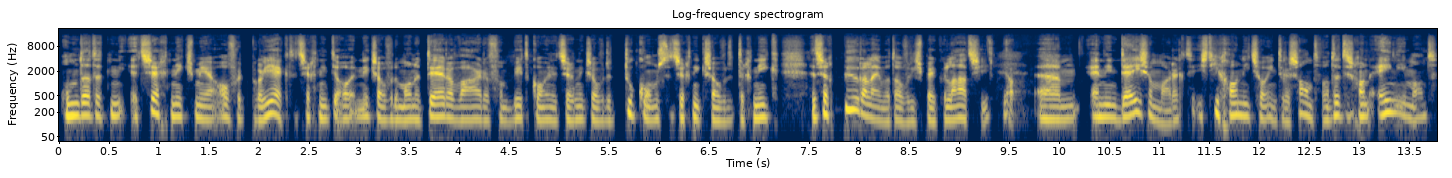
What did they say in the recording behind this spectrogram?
omdat het, het zegt niks meer over het project. Het zegt niet, niks over de monetaire waarde van bitcoin. Het zegt niks over de toekomst. Het zegt niks over de techniek. Het zegt puur alleen wat over die speculatie. Ja. Um, en in deze markt is die gewoon niet zo interessant. Want het is gewoon één iemand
